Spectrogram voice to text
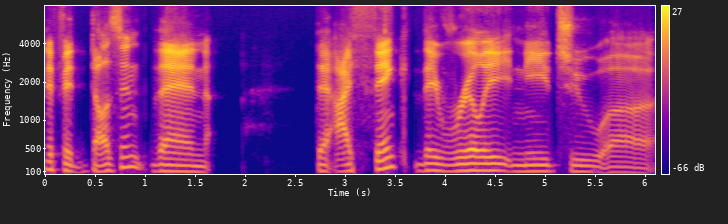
if it doesn't, then the I think they really need to, uh,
